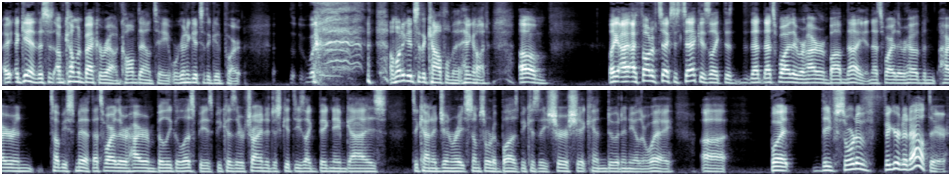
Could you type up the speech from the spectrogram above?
I, again this is i'm coming back around calm down tate we're gonna get to the good part i'm gonna get to the compliment hang on um like I, I thought of Texas Tech as like the that that's why they were hiring Bob Knight and that's why they were having hiring Tubby Smith. That's why they're hiring Billy Gillispie is because they were trying to just get these like big name guys to kind of generate some sort of buzz because they sure as shit can't do it any other way. Uh, but they've sort of figured it out there.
